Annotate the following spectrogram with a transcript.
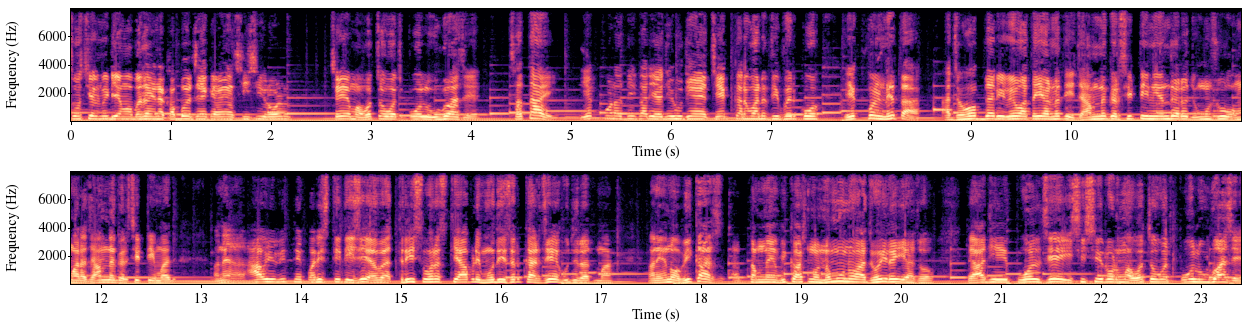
સોશિયલ મીડિયામાં બધાને ખબર છે કે અહીંયા સીસી રોડ છે, એમાં વચ્ચોવચ પોલ ઊભા છે. છતાંય એક પણ અધિકારી હજી સુધી અહીંયા ચેક કરવા નથી ફરકો. એક પણ નેતા આ જવાબદારી લેવા તૈયાર નથી. જામનગર સિટીની અંદર જ હું છું, અમારા જામનગર સિટીમાં જ. અને આવી રીતની પરિસ્થિતિ છે. હવે ત્રીસ વર્ષથી આપણી મોદી સરકાર છે ગુજરાતમાં. અને એનો વિકાસ, તમને વિકાસનો નમૂનો આ જોઈ રહ્યા છો કે આ જે પોલ છે, એ સીસી રોડમાં વચ્ચોવચ પોલ ઊભા છે.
